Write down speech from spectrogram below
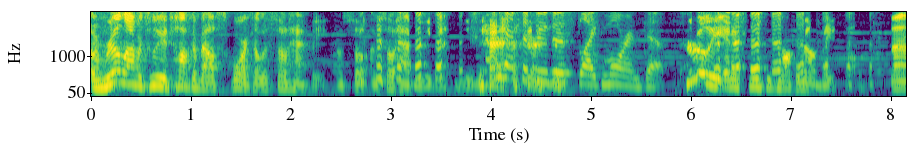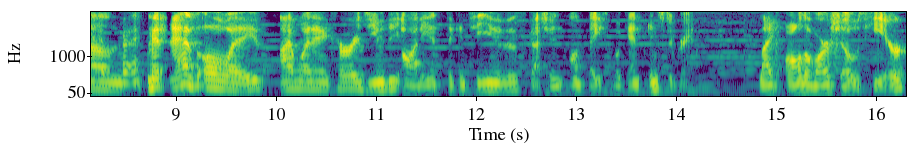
a real opportunity to talk about sports. I was so happy. I'm so I'm so happy we got to do that. we have to do this like more in depth. Truly an excuse to talk about baseball. Um, right. And as always, I want to encourage you, the audience, to continue the discussion on Facebook and Instagram. Like all of our shows here,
